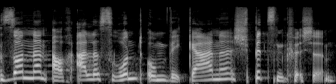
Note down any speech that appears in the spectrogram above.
sondern auch alles rund um vegane Spitzenküche.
